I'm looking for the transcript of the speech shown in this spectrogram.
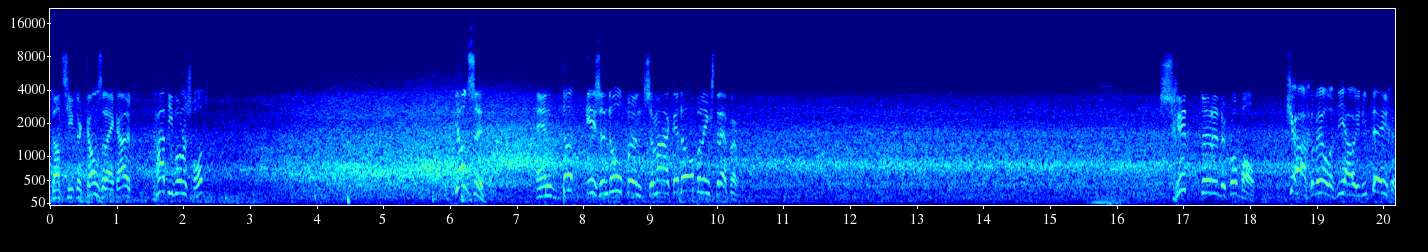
Dat ziet er kansrijk uit. Gaat hij voor een schot? Jansen. En dat is een doelpunt. Ze maken de openingstreffer. Schitterende kopbal. Ja, geweldig. Die hou je niet tegen.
